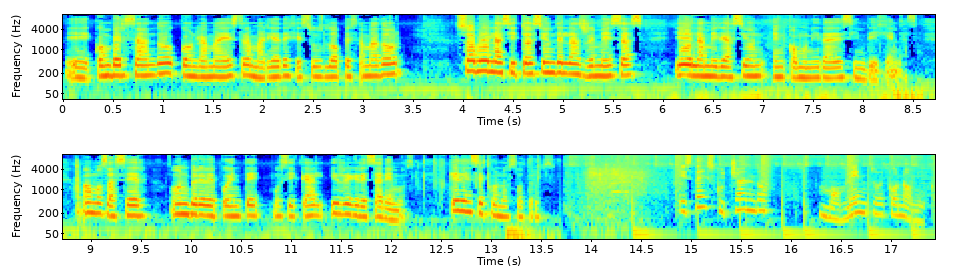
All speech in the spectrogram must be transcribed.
eh, conversando con la maestra María de Jesús López Amador sobre la situación de las remesas y de la migración en comunidades indígenas. Vamos a hacer un breve puente musical y regresaremos. Quédense con nosotros. Está escuchando Momento Económico.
